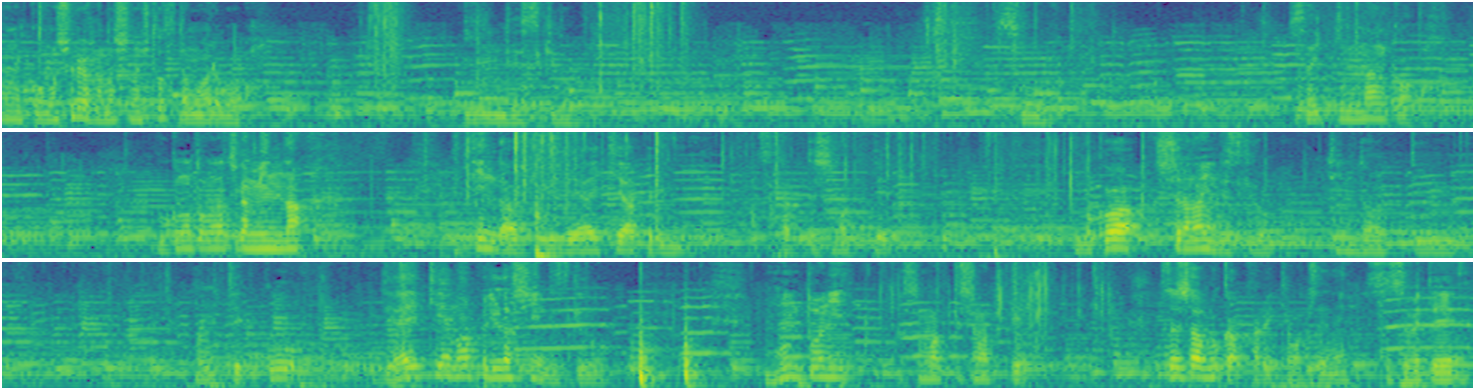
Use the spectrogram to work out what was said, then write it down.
何か面白い話の一つでもあればいいんですけど。そう。最近なんか僕の友達がみんな Tinder っていう出会い系アプリに使ってしまって僕は知らないんですけど Tinder っていう。なんか結構出会い系のアプリらしいんですけど本当に染まってしまって。最初は僕は軽い気持ちでね進めて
